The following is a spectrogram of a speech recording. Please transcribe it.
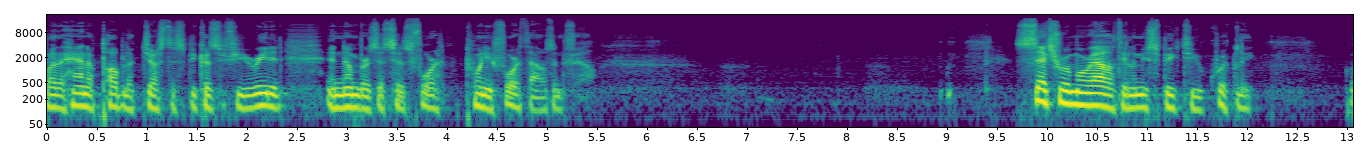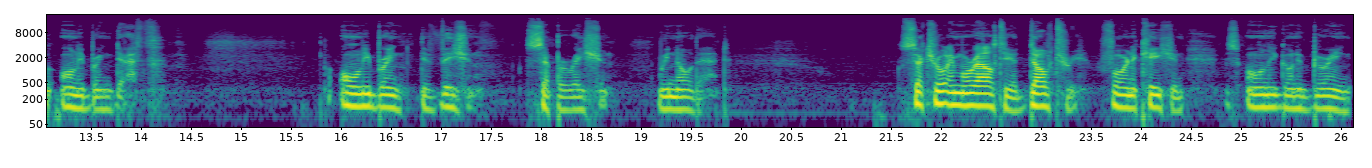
by the hand of public justice, because if you read it in Numbers, it says 24,000 fell. Sexual morality, let me speak to you quickly, will only bring death, will only bring division separation. We know that. Sexual immorality, adultery, fornication is only going to bring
